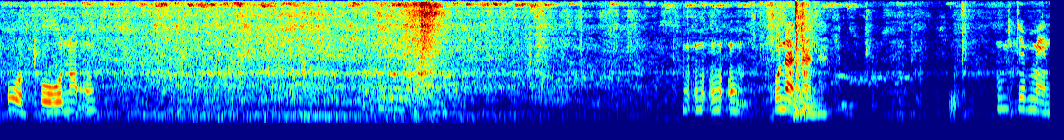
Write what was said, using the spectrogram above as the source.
โพดโพเนาะ โอ้โอ้โอ้โอ้นั่นนั่นโอ้เจะเหม็น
